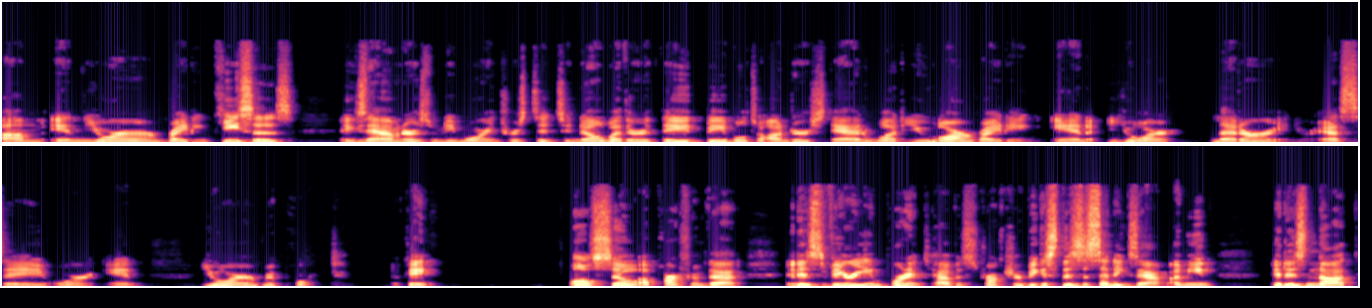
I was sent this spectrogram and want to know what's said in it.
um, in your writing pieces, examiners would be more interested to know whether they'd be able to understand what you are writing in your letter, in your essay, or in your report. Okay? Also, apart from that, it is very important to have a structure because this is an exam. I mean, it is not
